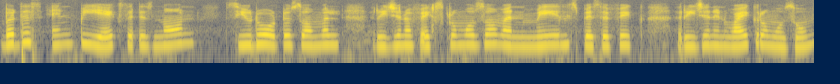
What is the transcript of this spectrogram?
But this npx that is non pseudo autosomal region of x chromosome and male specific region in y chromosome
